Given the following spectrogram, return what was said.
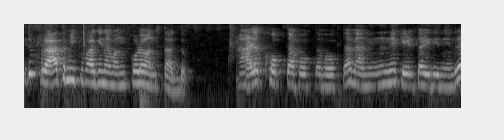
ಇದು ಪ್ರಾಥಮಿಕವಾಗಿ ನಾವು ಅಂದ್ಕೊಳ್ಳೋ ಅಂಥದ್ದು. ಆಳಕ್ಕೆ ಹೋಗ್ತಾ ಹೋಗ್ತಾ ಹೋಗ್ತಾ ನಾನು ನಿನ್ನನ್ನೇ ಕೇಳ್ತಾ ಇದ್ದೀನಿ ಅಂದರೆ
